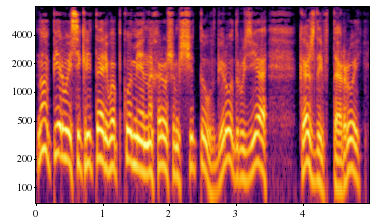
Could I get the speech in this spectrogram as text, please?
Но первый секретарь в обкоме на хорошем счету. В бюро друзья, каждый второй —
